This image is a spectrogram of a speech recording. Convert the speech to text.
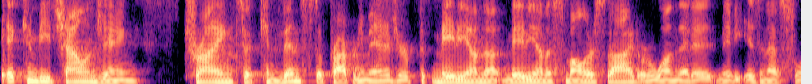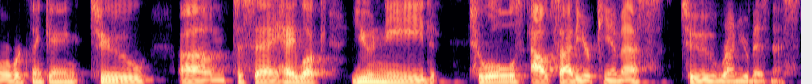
it can be challenging trying to convince a property manager maybe on the maybe on the smaller side or one that it maybe isn't as forward thinking to um, to say hey look you need tools outside of your pms to run your business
